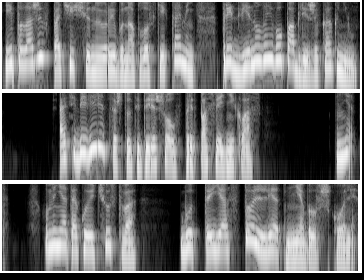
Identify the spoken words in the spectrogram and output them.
и, положив почищенную рыбу на плоский камень, придвинула его поближе к огню. А тебе верится, что ты перешел в предпоследний класс? Нет, у меня такое чувство, будто я сто лет не был в школе.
